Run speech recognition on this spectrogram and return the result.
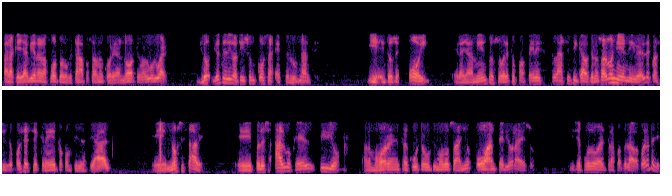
para que ella viera la foto de lo que estaba pasando en Corea del Norte, en algún lugar. Yo, yo te digo a ti, son cosas espeluznantes. Y entonces hoy el allanamiento sobre estos papeles clasificados, que no sabemos ni el nivel de clasificación, puede ser secreto, confidencial, eh, no se sabe, eh, pero es algo que él pidió, a lo mejor en el transcurso de los últimos dos años o anterior a eso, y se pudo ver traspapelado. Acuérdate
